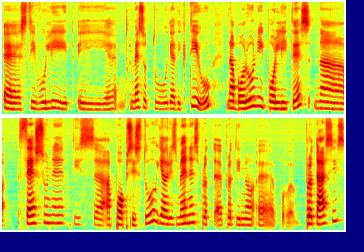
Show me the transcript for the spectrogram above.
ε, στη Βουλή ε, μέσω του διαδικτύου να μπορούν οι πολίτες να θέσουν τις ε, απόψεις του για ορισμένες προ, προτινο, προτάσεις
